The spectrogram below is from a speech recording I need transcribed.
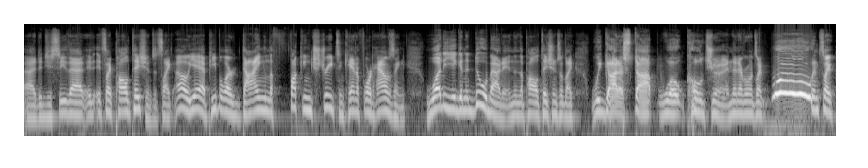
Uh, did you see that? It, it's like politicians. It's like, oh yeah, people are dying in the fucking streets and can't afford housing. What are you gonna do about it? And then the politicians are like, we gotta stop woke culture. And then everyone's like, woo! And it's like,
